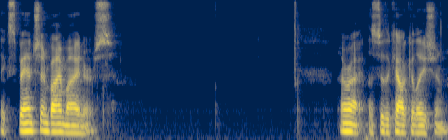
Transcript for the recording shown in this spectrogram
Expansion by minors. All right, let's do the calculation.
